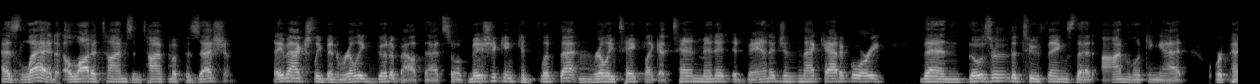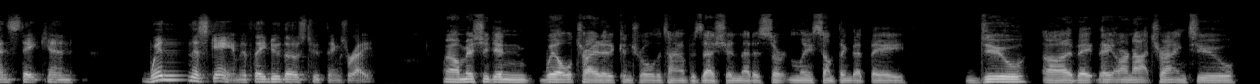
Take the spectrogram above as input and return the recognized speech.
has led a lot of times in time of possession. They've actually been really good about that. So if Michigan can flip that and really take like a 10 minute advantage in that category, then those are the two things that I'm looking at where Penn State can win this game if they do those two things right. Well, Michigan will try to control the time of possession. That is certainly something that they do. Uh, they they are not trying to.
